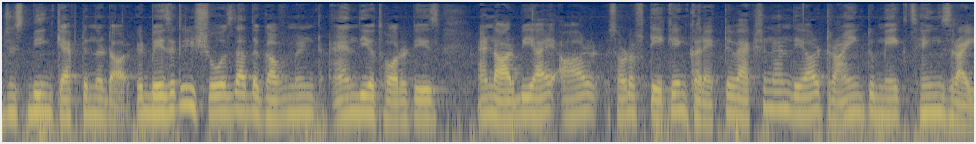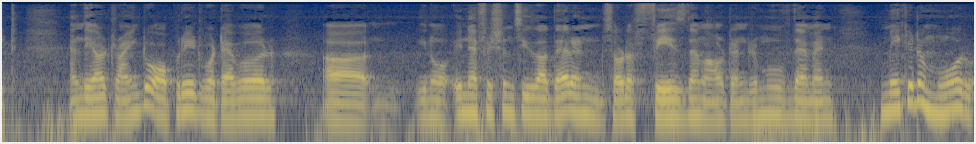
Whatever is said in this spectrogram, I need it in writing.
just being kept in the dark. It basically shows that the government and the authorities and RBI are sort of taking corrective action and they are trying to make things right. And they are trying to operate whatever uh, you know inefficiencies are there and sort of phase them out and remove them and make it a more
